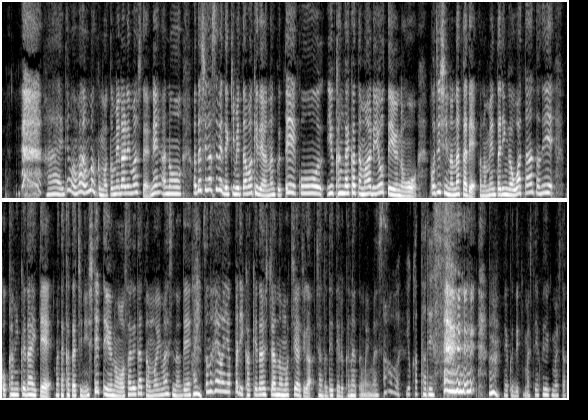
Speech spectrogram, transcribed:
はい。でもまあ、うまくまとめられましたよね。あの、私が全て決めたわけではなくて、こういう考え方もあるよっていうのを、ご自身の中で、このメンタリングが終わった後で、こう噛み砕いて、また形にしてっていうのをされたと思いますので、はいその辺はやっぱり駆け出しちゃんの持ち味がちゃんと出てるかなと思います。ああ、よかったです。うん、よくできました。よくできました。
